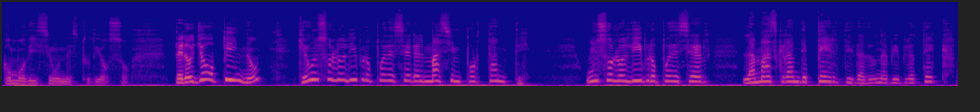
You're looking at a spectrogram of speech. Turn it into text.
como dice un estudioso. Pero yo opino que un solo libro puede ser el más importante. Un solo libro puede ser la más grande pérdida de una biblioteca.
